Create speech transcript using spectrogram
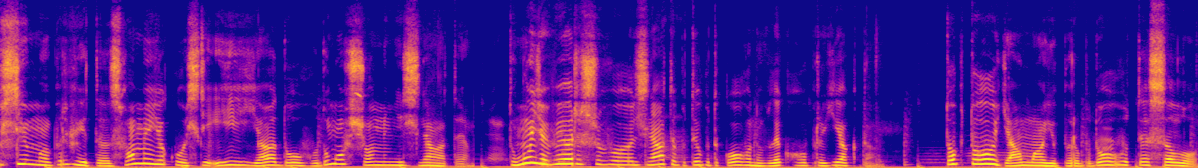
всім привіт! З вами я Кості, і я довго думав, що мені зняти. Тому я вирішив е, зняти по типу такого невеликого проєкту. Тобто я маю перебудовувати село.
